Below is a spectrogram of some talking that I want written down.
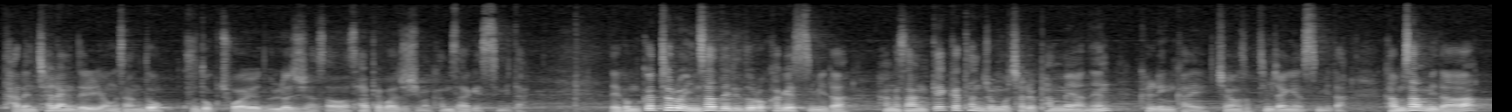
다른 차량들 영상도 구독, 좋아요 눌러주셔서 살펴봐 주시면 감사하겠습니다. 네, 그럼 끝으로 인사드리도록 하겠습니다. 항상 깨끗한 중고차를 판매하는 클린카의 최영석 팀장이었습니다. 감사합니다.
